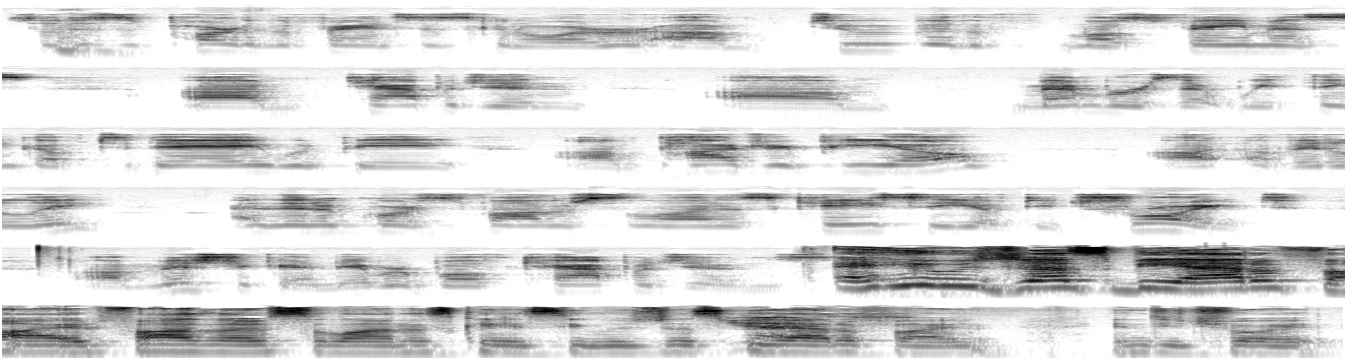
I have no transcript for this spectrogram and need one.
So this is part of the Franciscan order. Um, two of the most famous um, Capuchin um, members that we think of today would be um, Padre Pio uh, of Italy, and then of course Father Solanus Casey of Detroit, uh, Michigan. They were both Capuchins. And he was just beatified. Father Solanus Casey was just yes. beatified in Detroit,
